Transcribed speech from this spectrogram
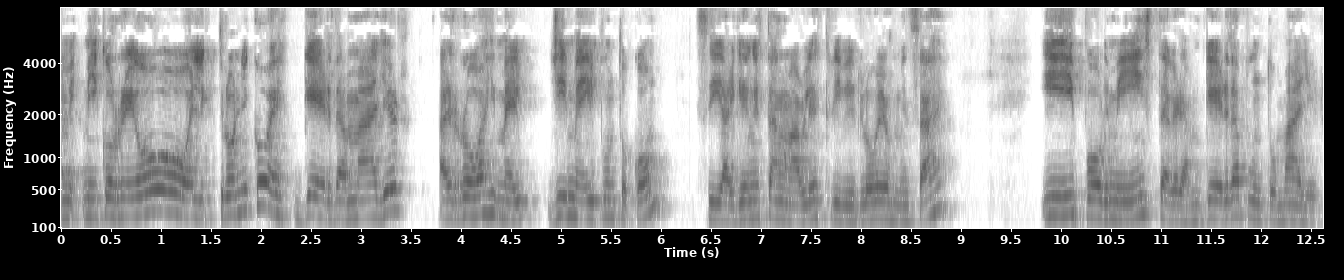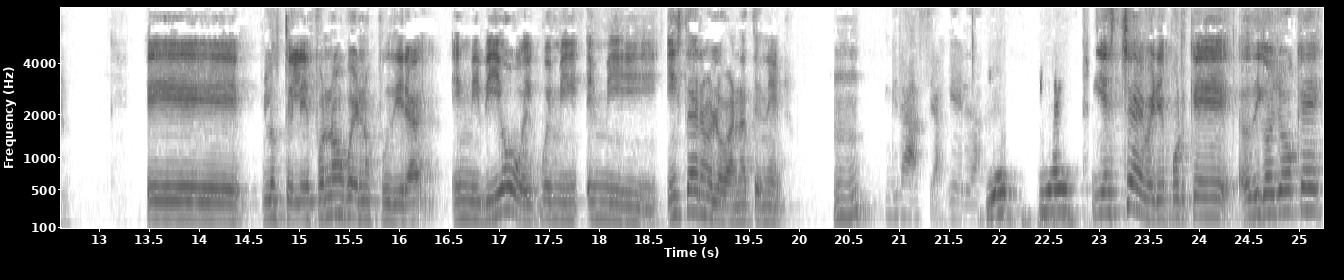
mi, correo electrónico es gerdamayer.gmail.com si alguien es tan amable de escribirlo en los mensajes. Y por mi Instagram, gerda.mayer. Eh, los teléfonos, bueno, pudiera, en mi bio o en, mi, en mi Instagram lo van a tener. Gracias, Gerda. Y es, chévere porque digo yo que,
